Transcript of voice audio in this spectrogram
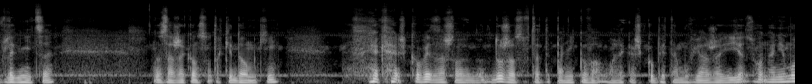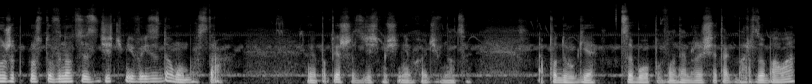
w Legnicy, no, za rzeką są takie domki. Jakaś kobieta, zresztą no, dużo osób wtedy panikowało, ale jakaś kobieta mówiła, że Jezu, ona nie może po prostu w nocy z dziećmi wyjść z domu, bo strach. E, po pierwsze, z dziećmi się nie wychodzi w nocy. A po drugie, co było powodem, że się tak bardzo bała?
